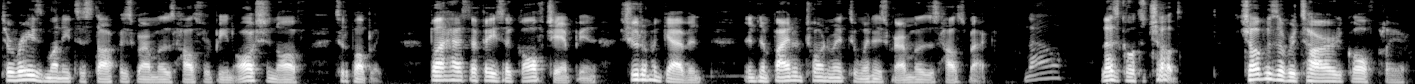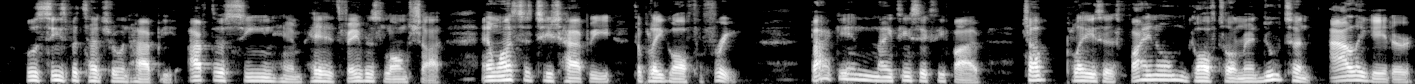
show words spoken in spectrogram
to raise money to stop his grandmother's house from being auctioned off to the public, but has to face a golf champion, Shooter McGavin, in the final tournament to win his grandmother's house back. Now, let's go to Chubb. Chubb is a retired golf player who sees potential in Happy after seeing him hit his famous long shot and wants to teach Happy to play golf for free. Back in 1965, Chubb plays his final golf tournament due to an alligator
